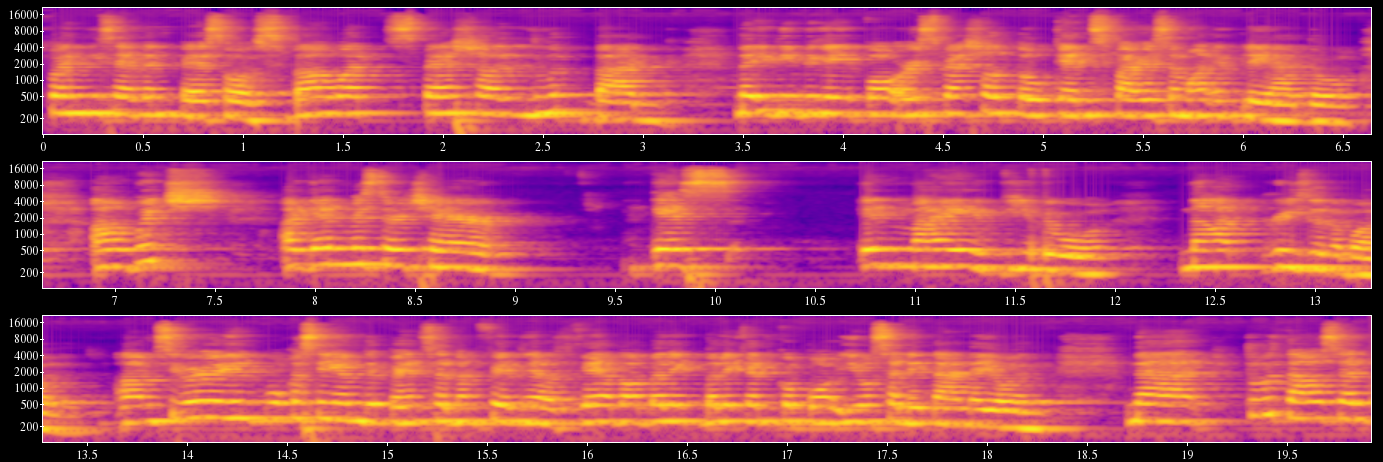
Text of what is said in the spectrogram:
2,427 pesos bawat special loot bag na ibibigay po or special tokens para sa mga empleyado. Uh, which, again, Mr. Chair, is, in my view, not reasonable. Um, siguro yun po kasi yung depensa ng PhilHealth. Kaya babalik-balikan ko po yung salita na yon na 2,500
